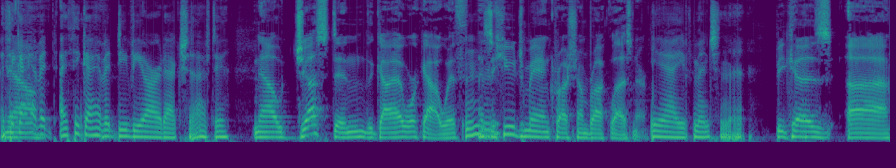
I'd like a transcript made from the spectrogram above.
I think Now- I have it. I think I have it DVR'd. Actually, I have to. Now, Justin, the guy I work out with, Mm-hmm. has a huge man crush on Brock Lesnar Yeah, you've mentioned that. because uh,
